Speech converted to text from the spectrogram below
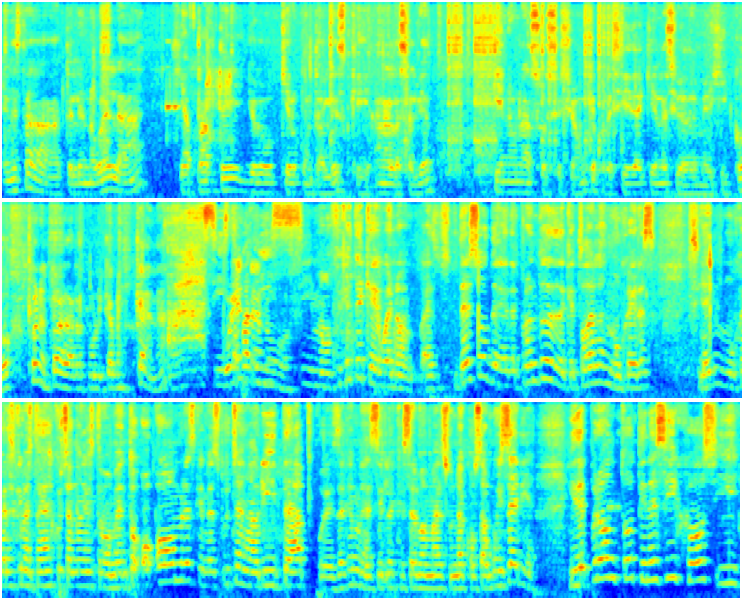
en esta telenovela. Y aparte, yo quiero contarles que Ana La Salvia tiene una asociación que preside aquí en la Ciudad de México, bueno, en toda la República Mexicana. Ah, sí, está Cuéntanos. padrísimo. Fíjate que, bueno, de eso, de, de pronto, desde que todas las mujeres, si hay mujeres que me están escuchando en este momento, o hombres que me escuchan ahorita, pues déjenme decirles que ser mamá es una cosa muy seria. Y de pronto tienes hijos y,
